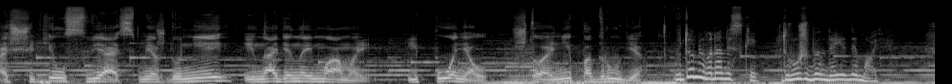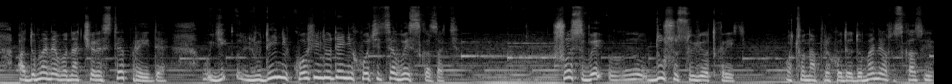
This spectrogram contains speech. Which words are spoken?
ощутил связь между ней и Надиной мамой и понял, что они подруги. В домі вона не з ким, дружби в неї немає. А до мене вона через те прийде. Людині, кожній людині хочеться висказати. Щось ви, ну, душу свою відкрити. От вона приходить до мене і розказує.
